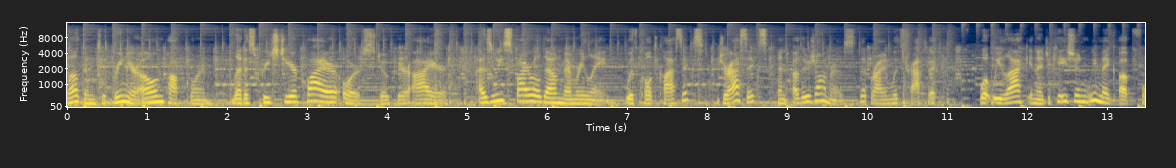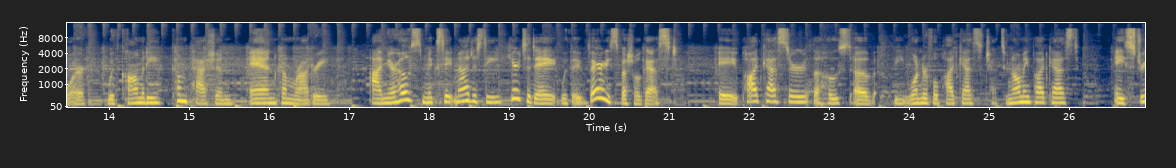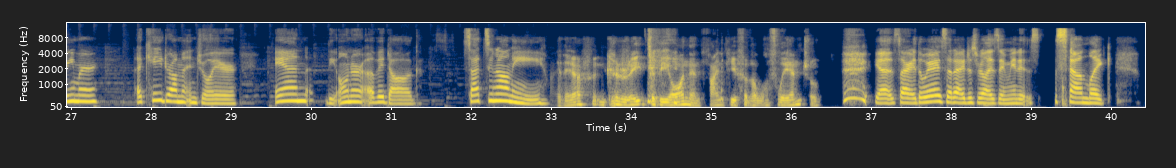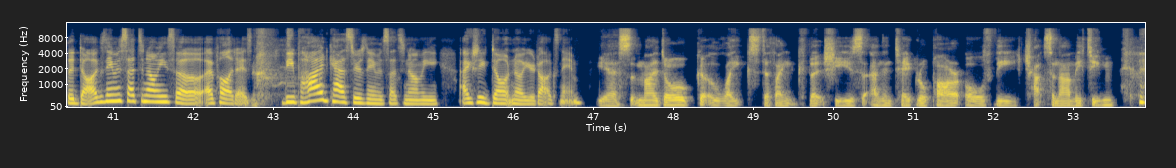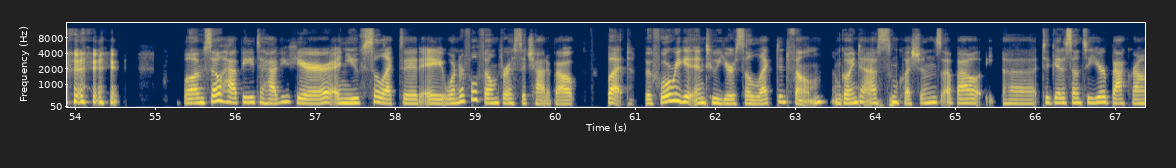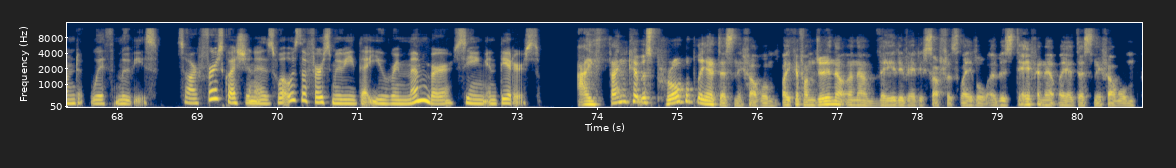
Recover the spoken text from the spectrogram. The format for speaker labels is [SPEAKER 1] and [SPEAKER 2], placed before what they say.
[SPEAKER 1] welcome to Bring Your Own Popcorn. Let us preach to your choir or stoke your ire as we spiral down memory lane with cult classics, Jurassics, and other genres that rhyme with traffic. What we lack in education, we make up for with comedy, compassion, and camaraderie. I'm your host, Mixtape Majesty, here today with a very special guest, a podcaster, the host of the wonderful podcast Chatsunami Podcast, a streamer, a K drama enjoyer, and the owner of a dog, Satsunami.
[SPEAKER 2] Hi there. Great to be on and thank you for the lovely intro.
[SPEAKER 1] yeah, sorry. The way I said it, I just realized I made it sound like the dog's name is Satsunami. So I apologize. the podcaster's name is Satsunami. I actually don't know your dog's name.
[SPEAKER 2] Yes, my dog likes to think that she's an integral part of the Chatsunami team.
[SPEAKER 1] Well, I'm so happy to have you here, and you've selected a wonderful film for us to chat about. But before we get into your selected film, I'm going to ask some questions about uh, to get a sense of your background with movies. So, our first question is What was the first movie that you remember seeing in theaters?
[SPEAKER 2] I think it was probably a Disney film. Like, if I'm doing it on a very, very surface level, it was definitely a Disney film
